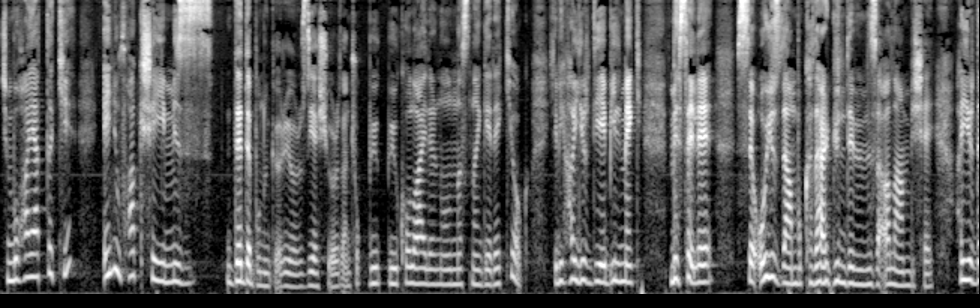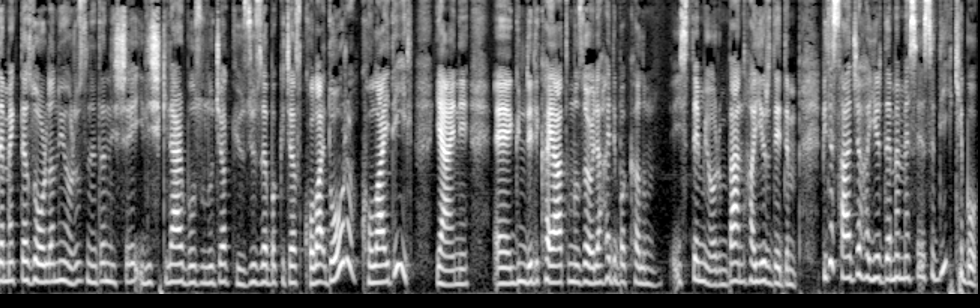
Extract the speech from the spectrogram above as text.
Şimdi bu hayattaki en ufak şeyimiz de de bunu görüyoruz, yaşıyoruz. Yani çok büyük büyük olayların olmasına gerek yok. İşte bir hayır diyebilmek meselesi o yüzden bu kadar gündemimize alan bir şey. Hayır demekte zorlanıyoruz. Neden işte ilişkiler bozulacak, yüz yüze bakacağız. Kolay doğru, kolay değil. Yani e, gündelik hayatımız öyle. Hadi bakalım istemiyorum ben hayır dedim. Bir de sadece hayır deme meselesi değil ki bu.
